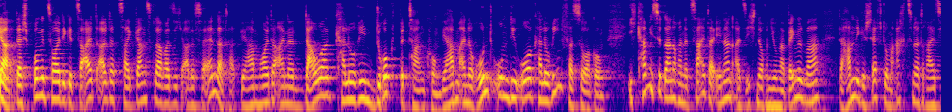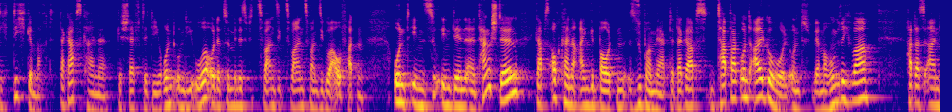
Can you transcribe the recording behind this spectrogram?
Ja, der Sprung ins heutige Zeitalter zeigt ganz klar, was sich alles verändert hat. Wir haben heute eine Dauerkaloriendruckbetankung. Wir haben eine rund um die Uhr Kalorienversorgung. Ich kann mich sogar noch an eine Zeit erinnern, als ich noch ein junger Bengel war, da haben die Geschäfte um 18.30 Uhr dicht gemacht. Da gab es keine Geschäfte, die rund um die Uhr oder zumindest bis 20, 22 Uhr auf hatten. Und in, in den äh, Tankstellen gab es auch keine eingebauten Supermärkte. Da gab es Tabak und Alkohol. Und wenn man hungrig war, hat das einen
